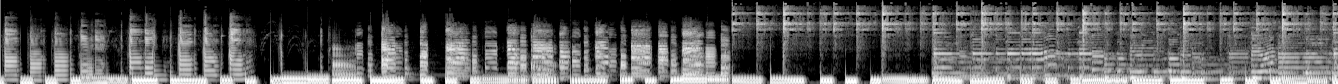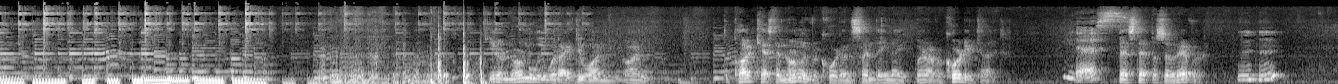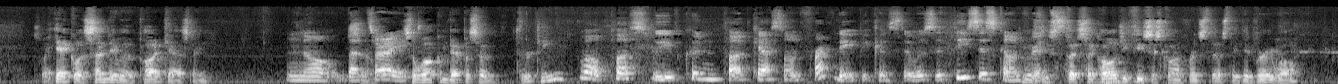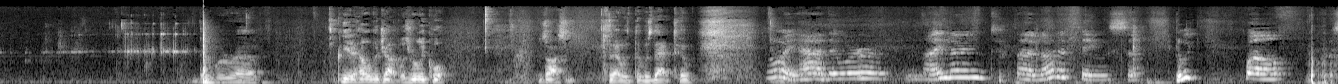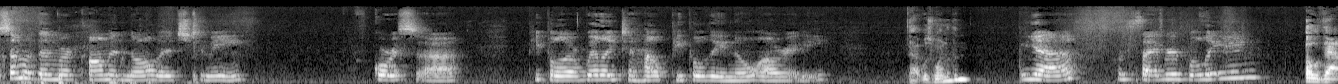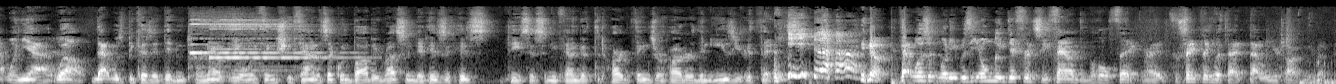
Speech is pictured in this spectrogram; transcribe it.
You know, normally what I do on, on the podcast, I normally record on Sunday night. We're not recording tonight. Yes. Best episode ever. Mm-hmm. So I can't go a Sunday without podcasting. No, that's So- right. So welcome to episode 13. well, plus we couldn't podcast on Friday because there was a thesis conference. the psychology thesis conference. This they did very well. They were uh, they did a hell of a job. It was really cool. It was awesome. So that was there was that too. Oh yeah, there were. I learned a lot of things. Really? Well, some of them were common knowledge to me. Of course, uh, people are willing to help people they know already. That was one of them. Yeah, with cyberbullying. Oh, that one. Yeah. Well, that was because it didn't turn out. The only thing she found it's like when Bobby Russin did his his thesis, and he found out that hard things are harder than easier things. yeah. you know, that wasn't what he was. The only difference he found in the whole thing, right? It's the same thing with that that one you're talking about.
